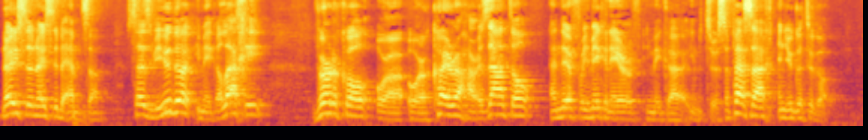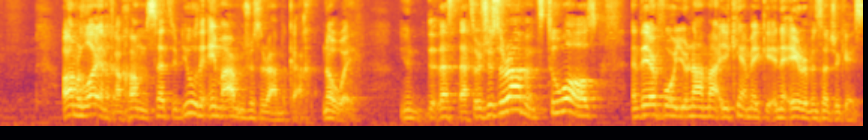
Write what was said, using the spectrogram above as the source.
noisa noisa be'emtza. Says Yehuda, you make a lechi, vertical, or a, or a kaira, horizontal, and therefore you make an eruv, you make a, you a pesach, and you're good to go. Amr Loyan Chacham said to Yehuda, No way. You, that's that's Rosh Hashanah. It's two walls, and therefore you're not you can't make it an Erev in such a case.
